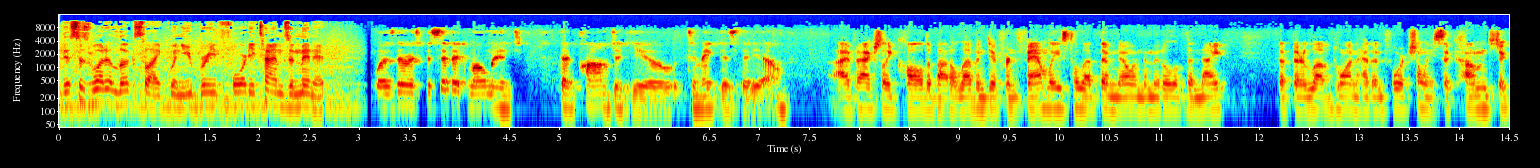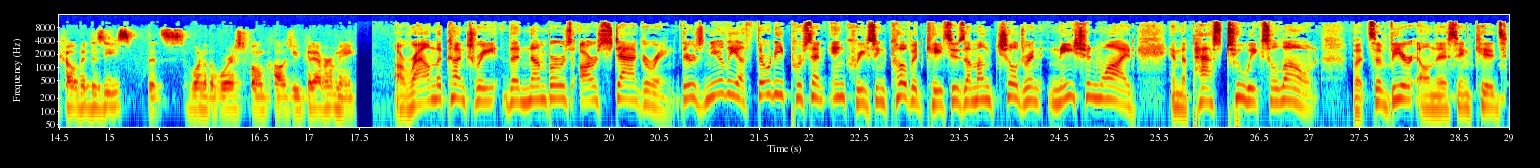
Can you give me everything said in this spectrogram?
This is what it looks like when you breathe 40 times a minute. Was there a specific moment that prompted you to make this video? I've actually called about 11 different families to let them know in the middle of the night that their loved one had unfortunately succumbed to COVID disease. It's one of the worst phone calls you could ever make. Around the country, the numbers are staggering. There's nearly a 30% increase in COVID cases among children nationwide in the past two weeks alone. But severe illness in kids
